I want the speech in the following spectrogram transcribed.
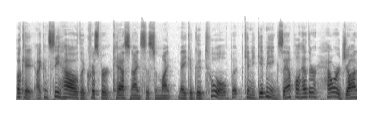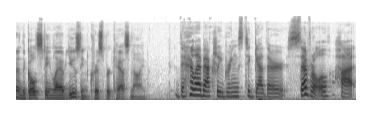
Okay, I can see how the CRISPR Cas9 system might make a good tool, but can you give me an example, Heather? How are John and the Goldstein lab using CRISPR Cas9? Their lab actually brings together several hot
